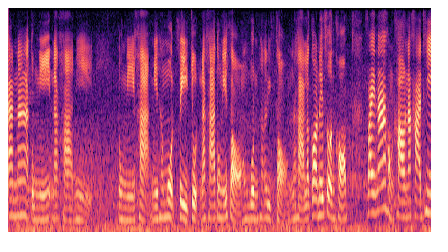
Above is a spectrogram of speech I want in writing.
ด้านหน้าตรงนี้นะคะนี่ตรงนี้ค่ะ มีทั้งหมด 4 จุดนะคะ ตรงนี้ 2 บนทั้งอีก2นะคะ แล้วก็ในส่วนของไฟหน้าของเขานะคะ ที่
